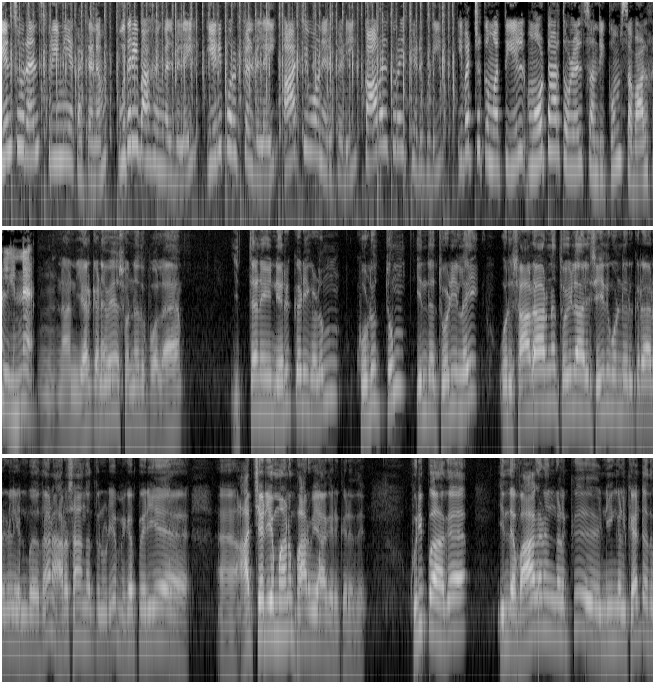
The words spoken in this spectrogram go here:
இன்சூரன்ஸ் பிரீமிய கட்டணம் உதிரி பாகங்கள் விலை எரிபொருட்கள் விலை ஆர்டிஓ நெருக்கடி காவல்துறை கெடுபிடி இவற்றுக்கு மத்தியில் மோட்டார் தொழில் சந்திக்கும் சவால்கள் என்ன? நான் ஏற்கனவே சொன்னது போல இத்தனை நெருக்கடிகளும் கொடுத்தும் இந்த தொழிலை ஒரு சாதாரண தொழிலாளி செய்து கொண்டிருக்கிறார்கள் என்பதுதான் அரசாங்கத்தினுடைய மிகப்பெரிய ஆச்சரியமான பார்வையாக இருக்கிறது. குறிப்பாக இந்த வாகனங்களுக்கு நீங்கள் கேட்டது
